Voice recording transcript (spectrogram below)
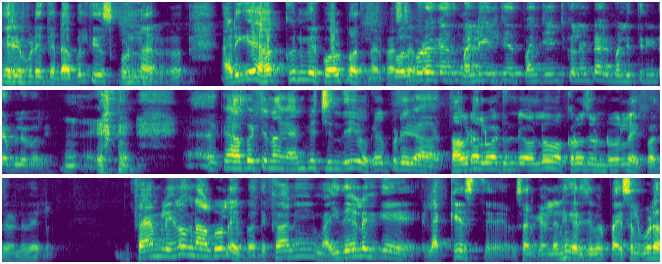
మీరు ఎప్పుడైతే డబ్బులు తీసుకుంటున్నారో అడిగే హక్కుని మీరు కోల్పోతున్నారు కాదు మళ్ళీ పని చేయించుకోవాలంటే వాళ్ళు మళ్ళీ తిరిగి డబ్బులు ఇవ్వాలి. కాబట్టి నాకు అనిపించింది ఒకప్పుడు తాగుడు అలవాటు ఉండేవాళ్ళు ఒక్కరోజు రెండు రోజులు అయిపోద్ది రెండు వేలు. ఫ్యామిలీ ఒక నాలుగు రోజులు అయిపోద్ది. కానీ ఐదేళ్ళకి లెక్కేస్తే ఒకసారి కళ్యాణ్ గారు చెప్పే పైసలు కూడా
